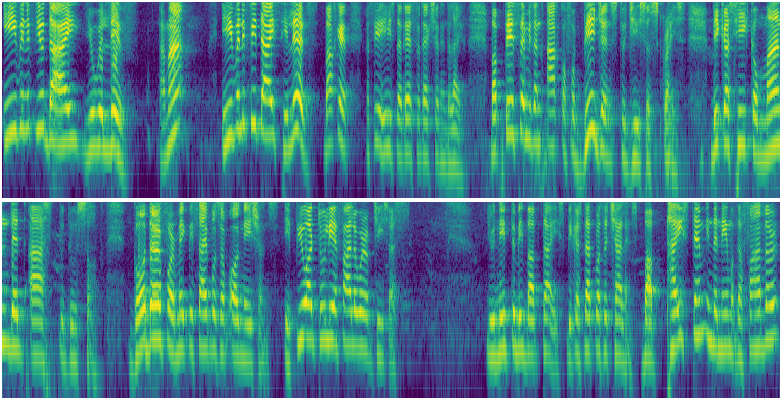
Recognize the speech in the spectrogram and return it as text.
Even if you die, you will live. Tama? Even if he dies, he lives. Bakit? Kasi he is the resurrection and the life. Baptism is an act of obedience to Jesus Christ because he commanded us to do so. Go therefore, make disciples of all nations. If you are truly a follower of Jesus, you need to be baptized because that was a challenge. Baptize them in the name of the Father,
